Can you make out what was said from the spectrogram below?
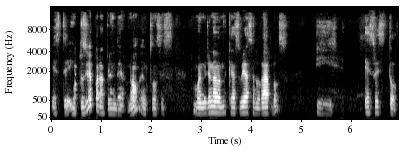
este, inclusive para aprender, ¿no? Entonces, bueno, yo nada más me queda subir a saludarlos y eso es todo.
